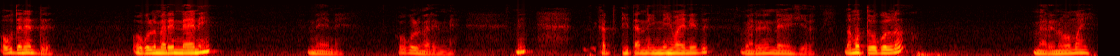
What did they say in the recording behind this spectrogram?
ඔව්ද නැද්ද? ඕගොල්ලෝ මැරෙන්නේ නැහනේ. නෑ නෑ. ඕගොල්ලෝ මැරෙන්නේ. නේ? හිතන්නේ ඉන්නේ එහෙමයි නේද? මැරෙන්නේ නැහැ කියලා. නමුත් ඕගොල්ලෝ මැරෙනවමයි.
